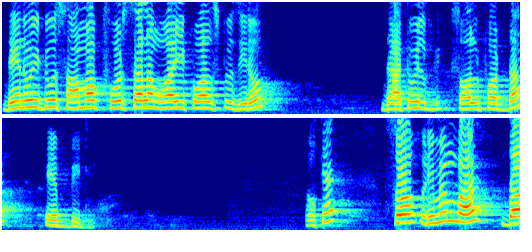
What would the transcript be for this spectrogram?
Then we do sum of force along y equals to 0. That will solve for the FBD. Okay? So remember the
